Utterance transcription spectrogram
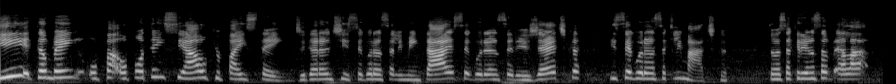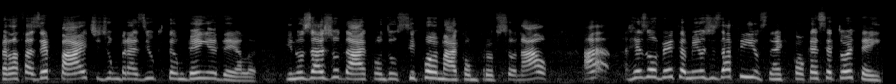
e também o, o, potencial que o país tem de garantir segurança alimentar, segurança energética e segurança climática. Então essa criança, ela para ela fazer parte de um Brasil que também é dela e nos ajudar quando se formar como profissional a resolver também os desafios, né, que qualquer setor tem.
